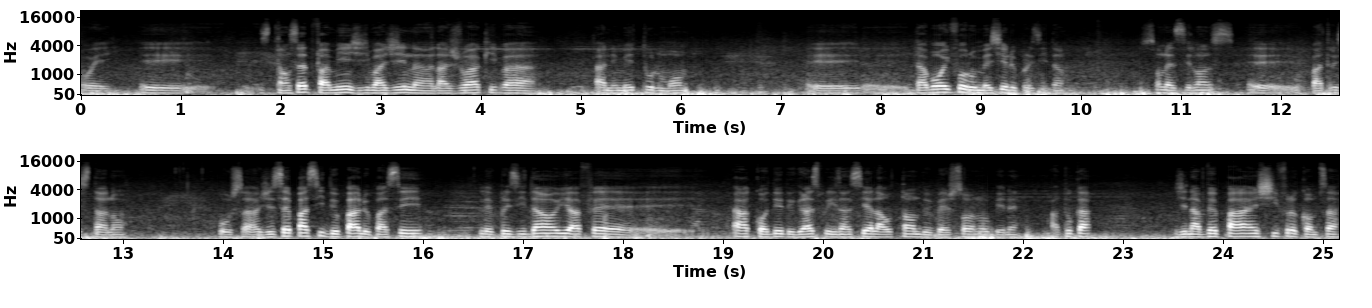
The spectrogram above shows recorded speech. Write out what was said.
Oui. Et dans cette famille, j'imagine la joie qui va animer tout le monde. D'abord, il faut remercier le président, son Excellence Patrice Talon, pour ça. Je ne sais pas si de par le passé, le président a eu à faire à accorder à autant de personnes au Bénin. En tout cas, je n'avais pas un chiffre comme ça.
